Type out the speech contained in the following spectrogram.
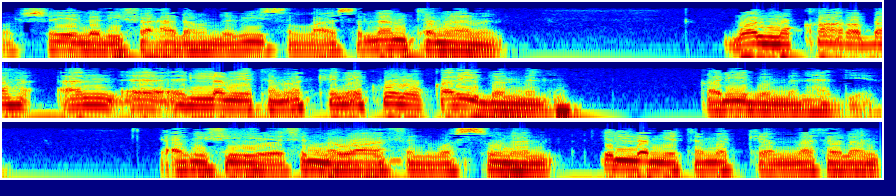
والشيء الذي فعله النبي صلى الله عليه وسلم تماما. والمقاربة أن آه، إن لم يتمكن يكون قريبا منه قريبا من هديه. يعني في في النوافل والسنن إن لم يتمكن مثلا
